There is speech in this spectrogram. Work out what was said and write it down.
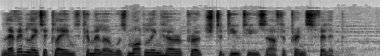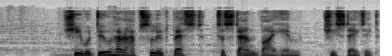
Levin later claimed Camilla was modeling her approach to duties after Prince Philip. She would do her absolute best to stand by him, she stated.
